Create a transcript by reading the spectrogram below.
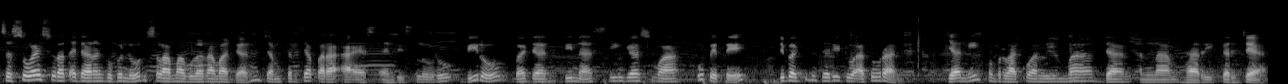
Sesuai surat edaran gubernur selama bulan Ramadan, jam kerja para ASN di seluruh biro, badan, dinas, hingga semua UPT dibagi menjadi dua aturan, yakni pemberlakuan 5 dan 6 hari kerja.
